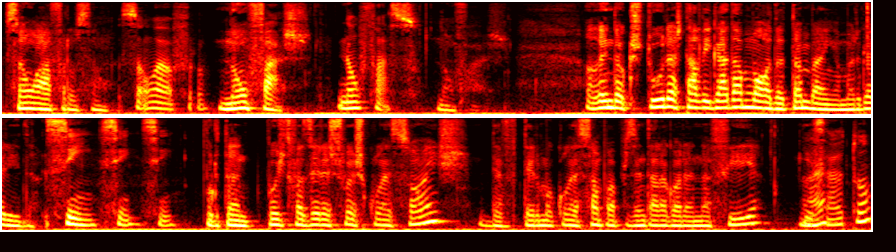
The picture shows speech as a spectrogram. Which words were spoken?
São afro, são. São afro. Não faz. Não faço. Não faz. Além da costura, está ligada à moda também, a Margarida. Sim, sim, sim. Portanto, depois de fazer as suas coleções, deve ter uma coleção para apresentar agora na FIA, não é? Exato.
